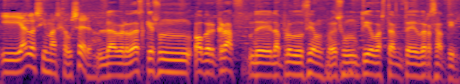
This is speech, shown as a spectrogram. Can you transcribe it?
y algo así más causero. La verdad es que es un overcraft de la producción. Es un tío bastante versátil.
